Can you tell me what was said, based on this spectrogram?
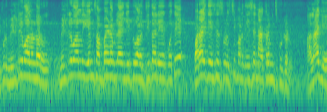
ఇప్పుడు మిలిటరీ వాళ్ళు ఉన్నారు. మిలిటరీ వాళ్ళు ఏం సంపాదడం లే అని చెప్పి వాళ్ళకి జీతాలు లేకపోతే పరాయి దేశస్తుడు వచ్చి మన దేశాన్ని ఆక్రమించుకుంటాడు. అలాగే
